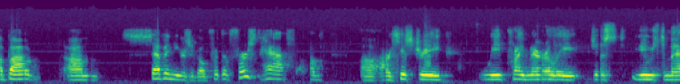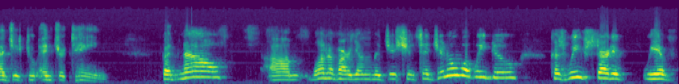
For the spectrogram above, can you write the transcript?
about um, seven years ago. For the first half of uh, our history, we primarily just used magic to entertain. But now, um, one of our young magicians said, You know what we do? Because we've started, we have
